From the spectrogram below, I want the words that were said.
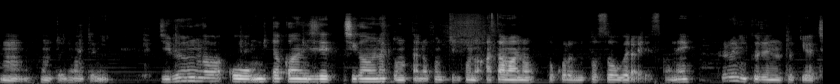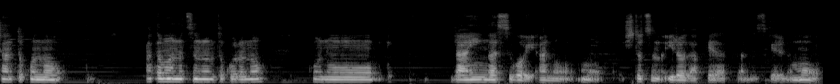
うん、本当に本当に。自分がこう見た感じで違うなと思ったのは、本当にこの頭のところの塗装ぐらいですかね。クロニクルの時はちゃんとこの頭の角のところのこのラインがすごい、あの、もう一つの色だけだったんですけれども、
